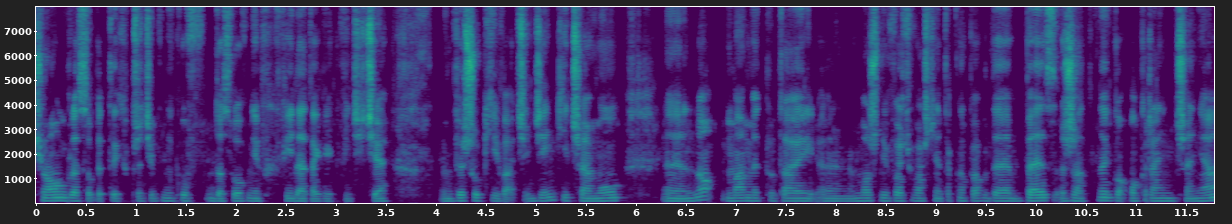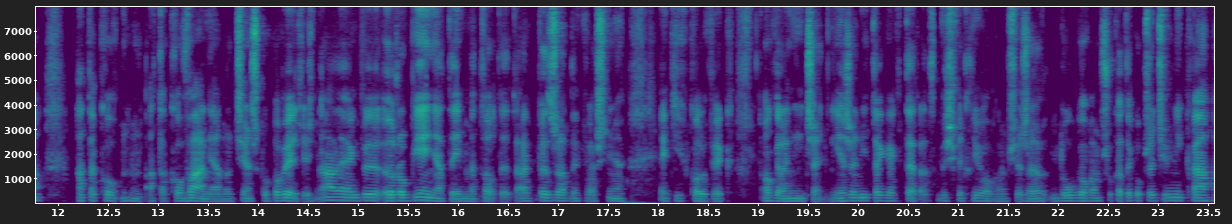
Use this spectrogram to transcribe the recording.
ciągle sobie tych przeciwników dosłownie w chwilę, tak jak widzicie, wyszukiwać, dzięki czemu y, no, mamy tutaj y, możliwość właśnie tak naprawdę bez żadnego ograniczenia atako mm, atakowania, no ciężko powiedzieć, no ale jakby robienia tej metody, tak, bez żadnych właśnie jakichkolwiek ograniczeń. Jeżeli tak jak teraz wyświetliło Wam się, że długo Wam szuka tego przeciwnika,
